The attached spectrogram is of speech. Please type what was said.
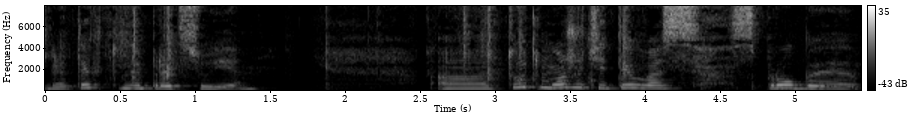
Для тих, хто не працює. Тут можуть йти у вас спроби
